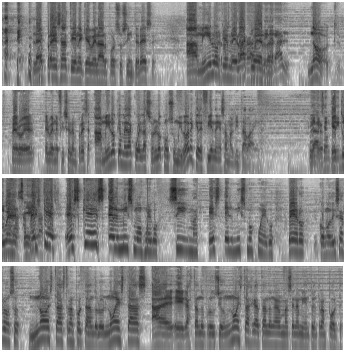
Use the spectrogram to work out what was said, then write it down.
la empresa tiene que velar por sus intereses. A mí lo que me da cuerda no, pero es el beneficio de la empresa. A mí lo que me da cuerda son los consumidores que defienden esa maldita vaina. Claro. Que, tú ves, es que es que es el mismo juego, sí, es el mismo juego, pero como dice Ronzo, no estás transportándolo, no estás ah, eh, gastando en producción, no estás gastando en almacenamiento, en transporte,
